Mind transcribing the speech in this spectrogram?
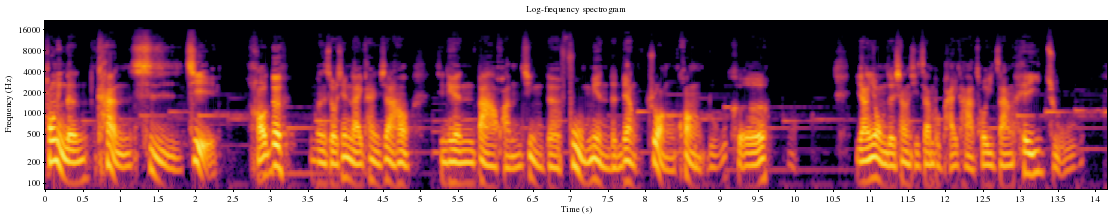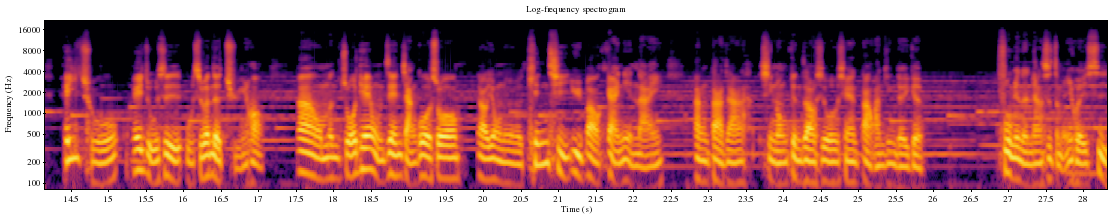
通灵人看世界。好的，我们首先来看一下哈，今天大环境的负面能量状况如何？一样用我们的象棋占卜牌卡抽一张黑竹，黑竹，黑竹是五十分的局哈。那我们昨天我们之前讲过说。要用那个天气预报概念来让大家形容，更知道说现在大环境的一个负面能量是怎么一回事。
